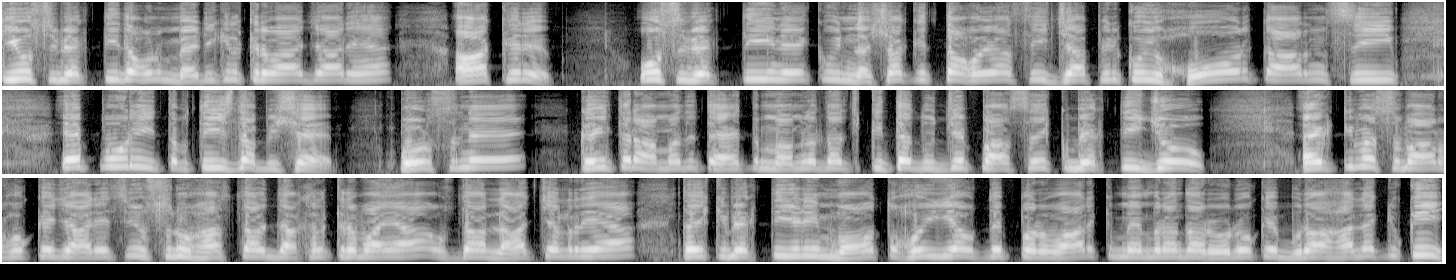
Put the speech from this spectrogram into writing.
ਕਿ ਉਸ ਵਿਅਕਤੀ ਦਾ ਹੁਣ ਮੈਡੀਕਲ ਕਰਵਾਇਆ ਜਾ ਰਿਹਾ ਹੈ। ਆਖਿਰ ਉਸ ਵਿਅਕਤੀ ਨੇ ਕੋਈ ਨਸ਼ਾ ਕੀਤਾ ਹੋਇਆ ਸੀ ਜਾਂ ਫਿਰ ਕੋਈ ਹੋਰ ਕਾਰਨ ਸੀ, ਇਹ ਪੂਰੀ ਤਫਤੀਸ਼ ਦਾ ਵਿਸ਼ਾ ਹੈ। ਪੁਲਿਸ ਨੇ ਕਈ ਧਾਰਾਵਾਂ ਦੇ ਤਹਿਤ ਮਾਮਲਾ ਦਰਜ ਕੀਤਾ। ਦੂਜੇ ਪਾਸੇ ਇੱਕ ਵਿਅਕਤੀ ਜੋ ਐਕਟਿਵਾ ਸਵਾਰ ਹੋ ਕੇ ਜਾ ਰਹੇ ਸੀ ਉਸ ਨੂੰ ਹਸਪਤਾਲ ਦਾਖਲ ਕਰਵਾਇਆ। ਉਸ ਦਾ ਇਲਾਜ ਚੱਲ ਰਿਹਾ। ਤਾਂ ਇੱਕ ਵਿਅਕਤੀ ਜਿਹੜੀ ਮੌਤ ਹੋਈ ਹੈ ਉਸਦੇ ਪਰਿਵਾਰਕ ਮੈਂਬਰਾਂ ਦਾ ਰੋ ਰੋ ਕੇ ਬੁਰਾ ਹਾਲ ਹੈ ਕਿਉਂਕਿ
